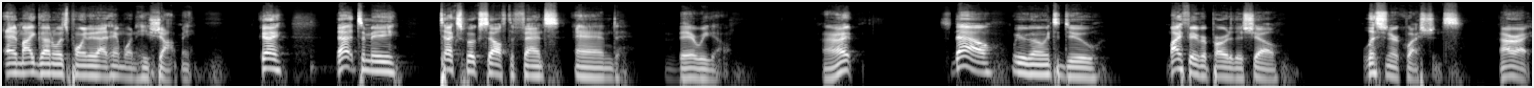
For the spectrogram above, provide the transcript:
and my gun was pointed at him when he shot me. Okay? That to me, textbook self defense. And there we go. All right. So now we're going to do my favorite part of the show listener questions. All right.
